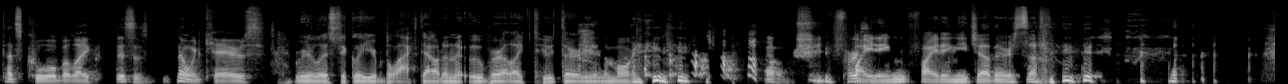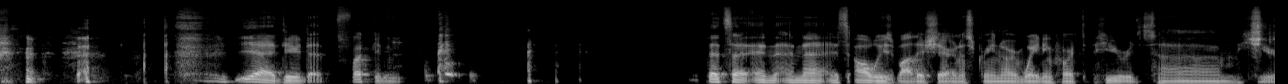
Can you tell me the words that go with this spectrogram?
that's cool, but like, this is no one cares. realistically you're blacked out in an uber at like 2.30 in the morning Oh, fighting fighting each other or something yeah dude that fucking that's a and and uh, it's always while they're sharing a screen or waiting for it to, here it's um here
